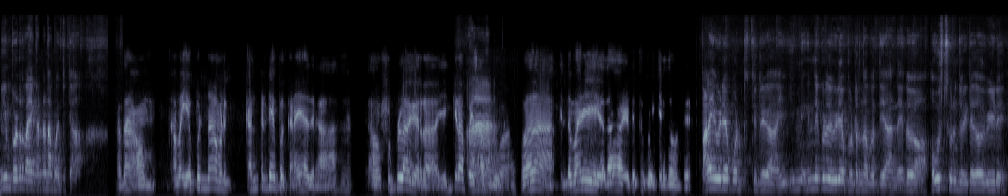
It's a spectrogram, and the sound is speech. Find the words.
மீம் போடுற பையன் கண்டனா மாத்திட்டான். அதான் அவன் அவன் எப்படின்னா அவனுக்கு கண்டென்ட்டே இப்ப கிடையாதுடா. அவன் ஃபுட் பிளாகர்ரா எங்கடா போய். சாப்பிடுவான் அதான் இந்த மாதிரி ஏதாவது எடுத்து குடிக்கிறதும் உண்டு. பழைய வீடியோ போட்டு சுத்திட்டு இருக்கான். இன்ன- இன்னைக்குள்ள வீடியோ போட்டிருந்தா பாத்தியா? அந்த ஏதோ ஹவுஸ் டூர்னு சொல்லிட்டு ஏதோ வீடு.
